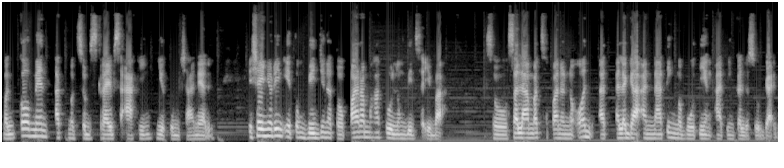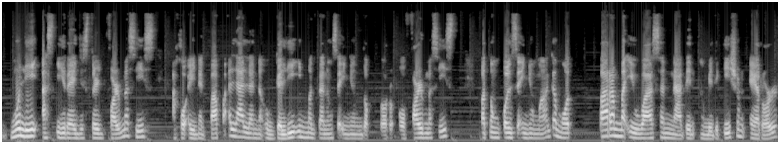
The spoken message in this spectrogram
mag-comment at mag-subscribe sa aking YouTube channel. I-share nyo rin itong video na to para makatulong din sa iba. So, salamat sa panonood at alagaan nating mabuti ang ating kalusugan. Muli, as a registered pharmacist, ako ay nagpapaalala na ugaliin magtanong sa inyong doktor o pharmacist patungkol sa inyong mga gamot para maiwasan natin ang medication error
